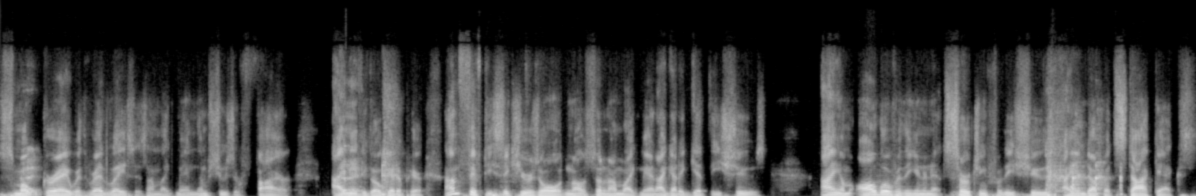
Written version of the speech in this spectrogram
smoke Right. gray with red laces. I'm like, man, them shoes are fire. I need to go get a pair. I'm 56 years old, and all of a sudden I'm like, man, I got to get these shoes. I am all over the internet searching for these shoes. I end up at StockX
